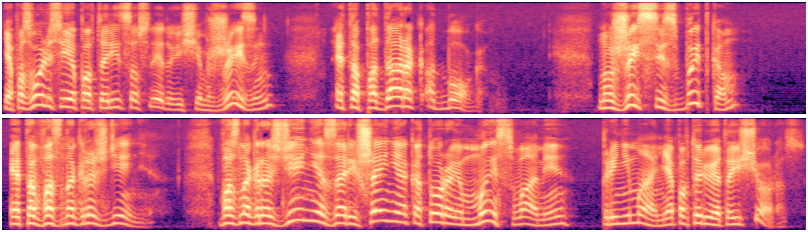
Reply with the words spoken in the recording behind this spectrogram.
Я позволю себе повториться в следующем. Жизнь – это подарок от Бога. Но жизнь с избытком – это вознаграждение вознаграждение за решения, которые мы с вами принимаем. Я повторю это еще раз.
